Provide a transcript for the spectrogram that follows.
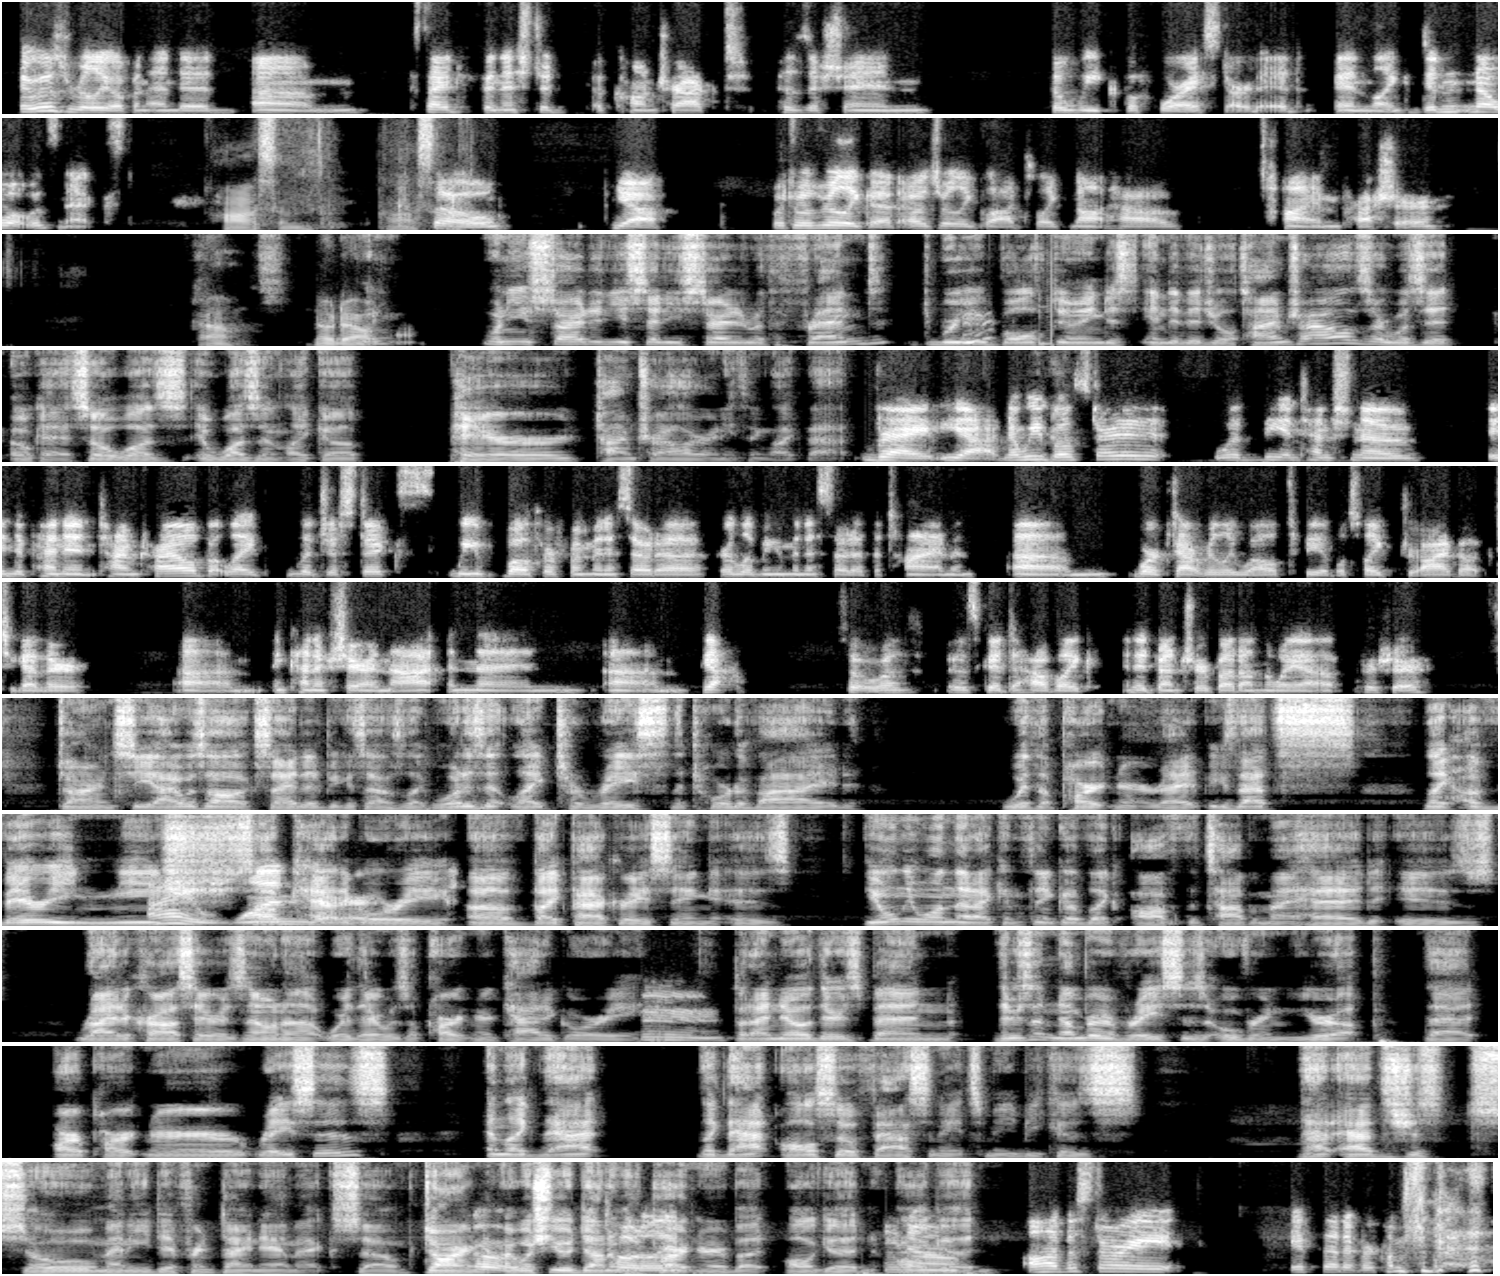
It was really open ended. Um, because I'd finished a, a contract position the week before I started and like didn't know what was next. Awesome. Awesome. So yeah, which was really good. I was really glad to like not have time pressure. Oh, no doubt. When, when you started, you said you started with a friend. Were you mm-hmm. both doing just individual time trials or was it okay? So it was it wasn't like a pair time trial or anything like that. Right. Yeah. No, we okay. both started with the intention of independent time trial, but like logistics, we both were from Minnesota or living in Minnesota at the time and um, worked out really well to be able to like drive up together um, and kind of share in that. And then, um, yeah, so it was it was good to have like an adventure but on the way up for sure. Darn. See, I was all excited because I was like, what is it like to race the Tour Divide with a partner, right? Because that's like a very niche subcategory of bike pack racing is the only one that I can think of like off the top of my head is Ride Across Arizona where there was a partner category. Mm. But I know there's been there's a number of races over in Europe that are partner races and like that like that also fascinates me because that adds just so many different dynamics. So darn, Oh, I wish you had done it with a partner, but all good, You all know. good. I'll have a story if that ever comes to pass.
